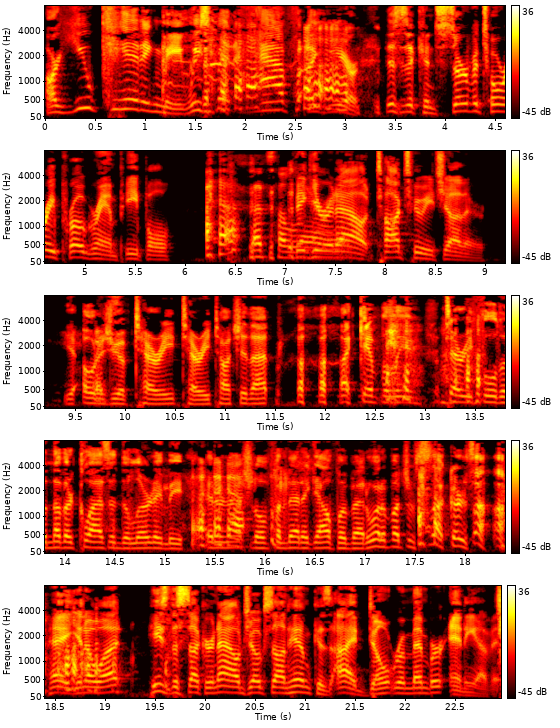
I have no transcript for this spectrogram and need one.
are you kidding me? We spent half a year. This is a conservatory program, people. That's hilarious. Figure it out. Talk to each other. Yeah. Oh, did you have Terry? Terry taught you that? I can't believe Terry fooled another class into learning the international phonetic alphabet. What a bunch of suckers. Hey, you know what? He's the sucker now. Joke's on him because I don't remember any of it.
